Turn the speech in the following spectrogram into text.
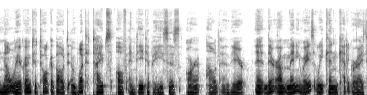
Now we are going to talk about what types of databases are out there. Uh, there are many ways we can categorize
